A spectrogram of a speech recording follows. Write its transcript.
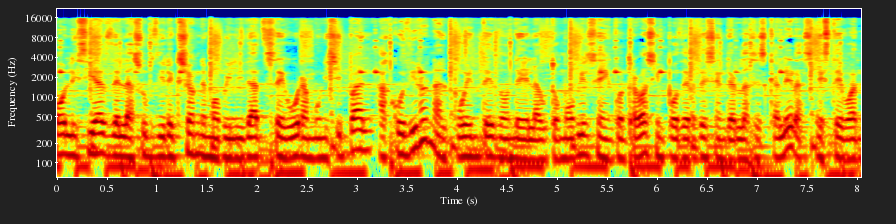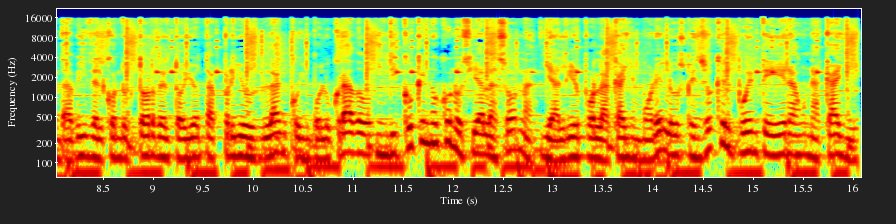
Policías de la Subdirección de Movilidad Segura Municipal acudieron al puente donde el automóvil se encontraba sin poder descender las escaleras. Esteban David, el conductor del Toyota Prius blanco involucrado, indicó que no conocía la zona y al ir por la calle Morelos pensó que el puente era una calle.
